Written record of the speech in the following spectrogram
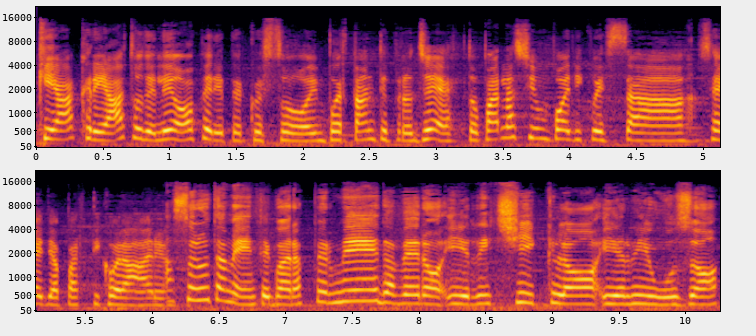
che ha creato delle opere per questo importante progetto. Parlaci un po' di questa sedia particolare. Assolutamente, guarda, per me davvero il riciclo, il riuso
